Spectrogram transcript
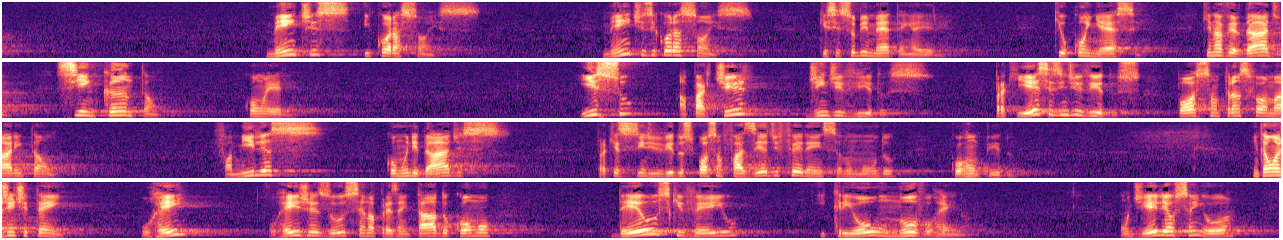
mentes e corações. Mentes e corações que se submetem a Ele, que o conhecem, que na verdade se encantam com Ele. Isso a partir de indivíduos, para que esses indivíduos possam transformar então famílias, comunidades, para que esses indivíduos possam fazer a diferença no mundo corrompido. Então a gente tem o Rei, o Rei Jesus sendo apresentado como Deus que veio e criou um novo reino, onde Ele é o Senhor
